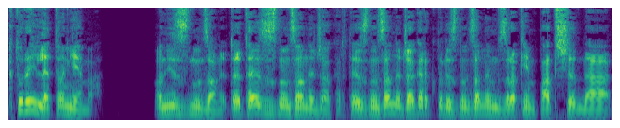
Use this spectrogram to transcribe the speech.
której Leto nie ma. On jest znudzony. To, to jest znudzony Joker. To jest znudzony Joker, który znudzonym wzrokiem patrzy na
